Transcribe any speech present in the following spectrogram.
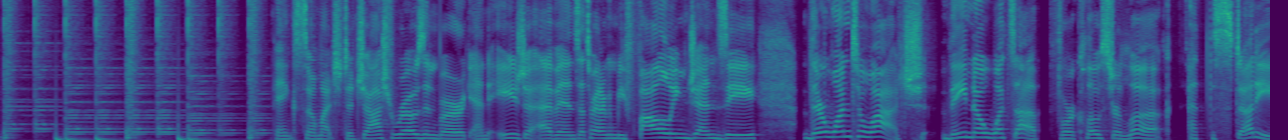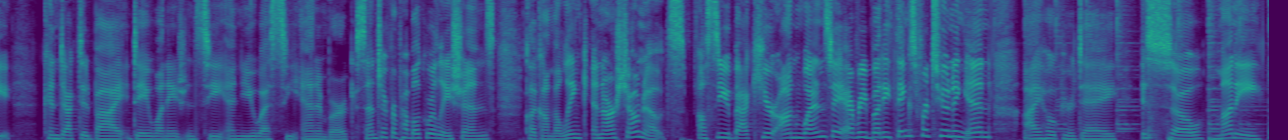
Thanks so much to Josh Rosenberg and Aja Evans. That's right, I'm going to be following Gen Z. They're one to watch. They know what's up. For a closer look at the study conducted by Day One Agency and USC Annenberg Center for Public Relations. Click on the link in our show notes. I'll see you back here on Wednesday, everybody. Thanks for tuning in. I hope your day is so money.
